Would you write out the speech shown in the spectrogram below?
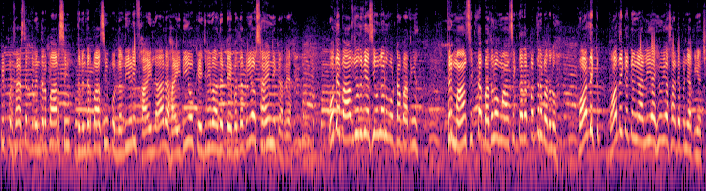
ਵੀ ਪ੍ਰੋਫੈਸਰ ਦਵਿੰਦਰਪਾਲ ਸਿੰਘ ਦਵਿੰਦਰਪਾਲ ਸਿੰਘ ਭੁੱਲਰ ਦੀ ਜਿਹੜੀ ਫਾਈਲ ਆ ਰਿਹਾਈ ਦੀ ਉਹ ਕੇਜਰੀਵਾਲ ਦੇ ਟੇਬਲ ਤੇ ਪਈ ਆ, ਉਹ ਸਾਈਨ ਨਹੀਂ ਕਰ ਰਿਹਾ। ਉਹਦੇ ਬਾਵਜੂਦ ਵੀ ਅਸੀਂ ਉਹਨਾਂ ਨੂੰ ਵੋਟਾਂ ਪਾਤੀਆਂ। ਫਿਰ ਮਾਨਸਿਕਤਾ ਬਦਲੋ, ਮਾਨਸਿਕਤਾ ਦਾ ਪੱਧਰ ਬਦਲੋ। ਬੌਧਿਕ ਬੌਧਿਕ ਕੰਗਾਲੀ ਆਹੀ ਹੋਈ ਆ ਸਾਡੇ ਪੰਜਾਬੀਆਂ 'ਚ।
